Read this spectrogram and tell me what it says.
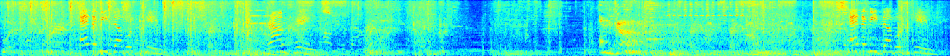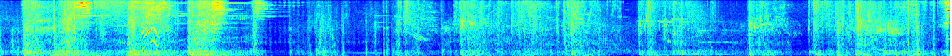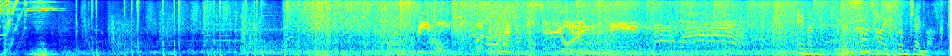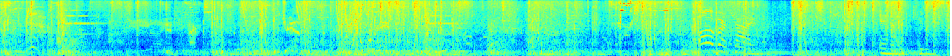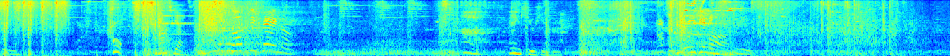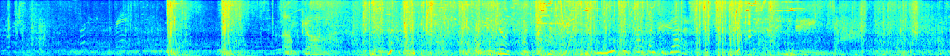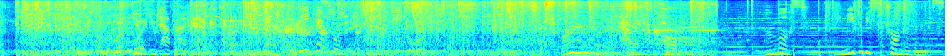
Flank. Enemy double kill. Rampage. On! Enemy double kill. Genlock. Overtime. Enemy killing spree. Not yet. Stop the payload. Ah, thank you, healer. Killing spree. Knew you'd have my back. Be careful. Almost. I need to be stronger than this.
